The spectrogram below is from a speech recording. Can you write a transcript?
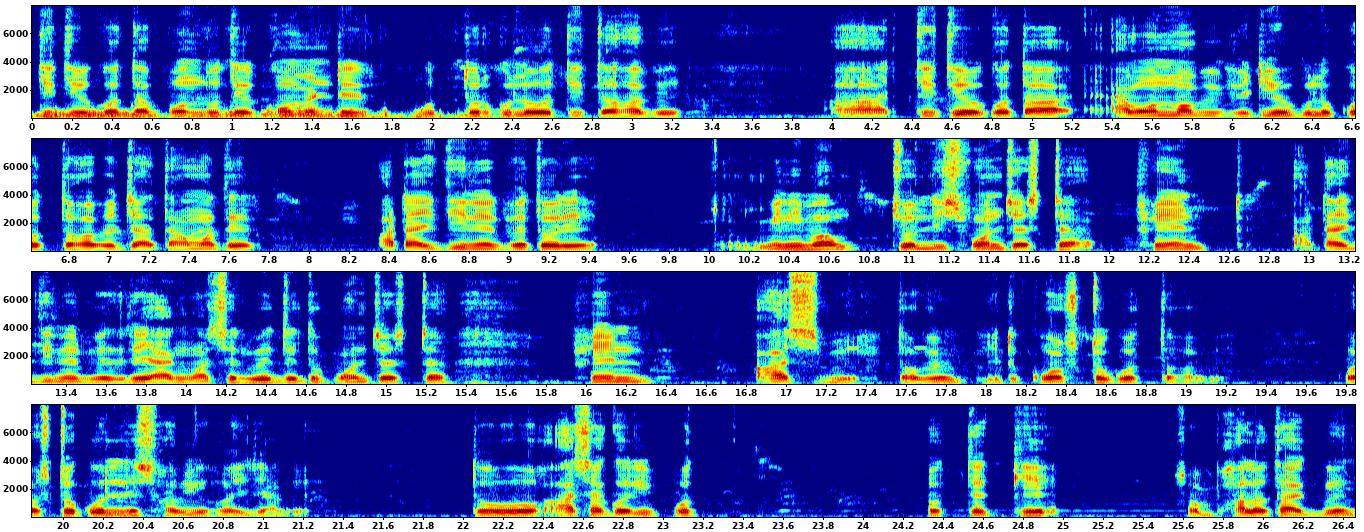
দ্বিতীয় কথা, বন্ধুদের কমেন্টের উত্তরগুলোও দিতে হবে। আর তৃতীয় কথা, এমনভাবে ভিডিওগুলো করতে হবে যাতে আমাদের আঠাশ দিনের ভেতরে মিনিমাম চল্লিশ পঞ্চাশটা ফ্রেন্ড আঠাশ দিনের ভেতরে, এক মাসের ভেতরে তো পঞ্চাশটা ফ্রেন্ড আসবে। তবে একটু কষ্ট করতে হবে। কষ্ট করলে সবই হয়ে যাবে। তো আশা করি প্রত- প্রত্যেককে সব ভালো থাকবেন।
